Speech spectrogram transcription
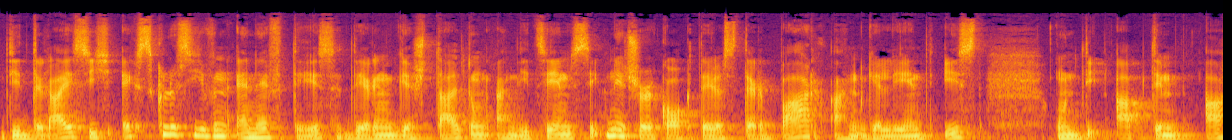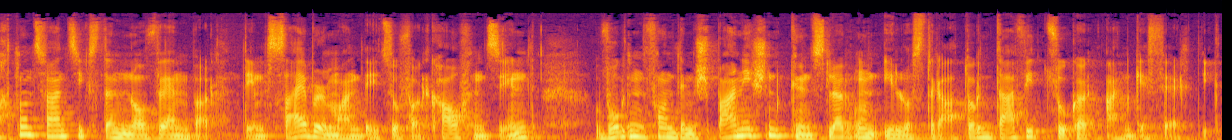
Die 30 exklusiven NFTs, deren Gestaltung an die 10 Signature Cocktails der Bar angelehnt ist und die ab dem 28. November, dem Cyber Monday, zu verkaufen sind, wurden von dem spanischen Künstler und Illustrator David Zucker angefertigt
